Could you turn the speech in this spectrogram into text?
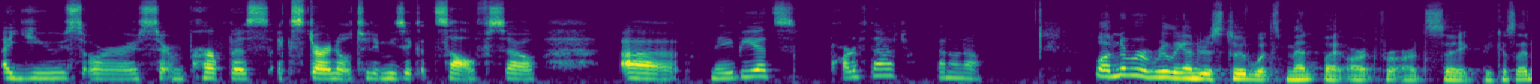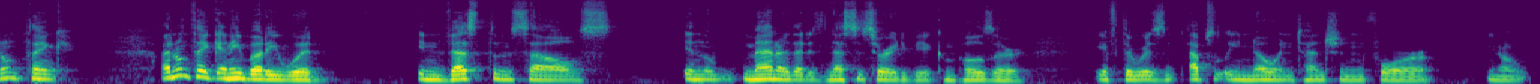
a use or a certain purpose external to the music itself. So uh, maybe it's part of that. I don't know. Well, I've never really understood what's meant by art for art's sake because I don't think I don't think anybody would invest themselves in the manner that is necessary to be a composer if there was absolutely no intention for you know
